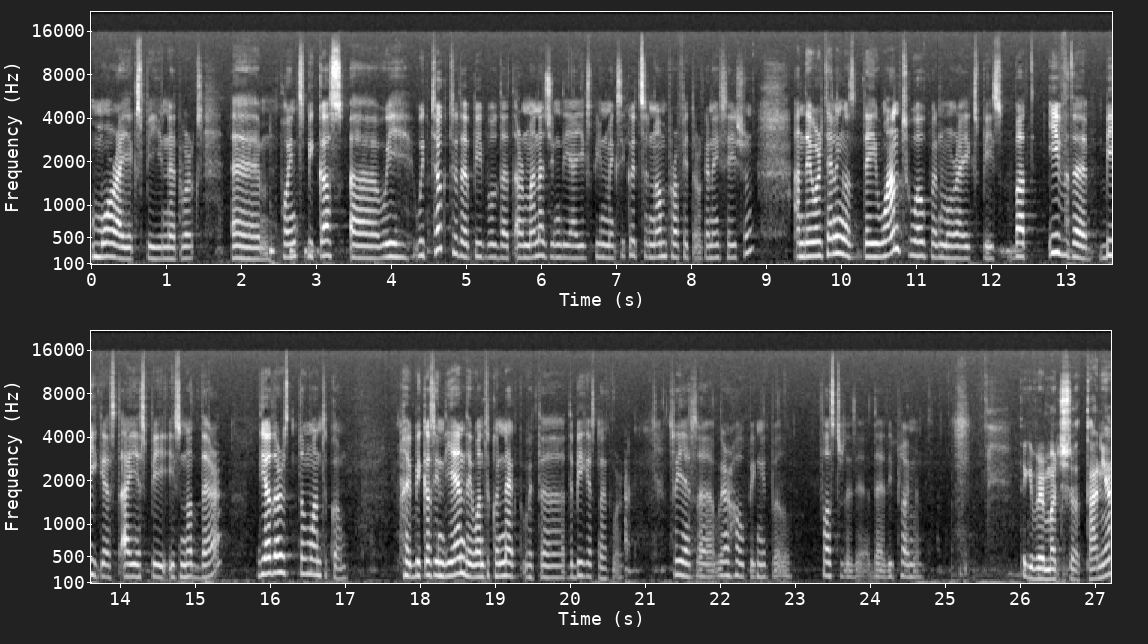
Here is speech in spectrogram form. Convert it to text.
more IXP networks um, points because uh, we, we talked to the people that are managing the IXP in Mexico. It's a non-profit organization. And they were telling us they want to open more IXPs, but if the biggest ISP is not there, the others don't want to come. because in the end, they want to connect with uh, the biggest network. So yes, uh, we are hoping it will foster the, the deployment. Thank you very much, uh, Tanya.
